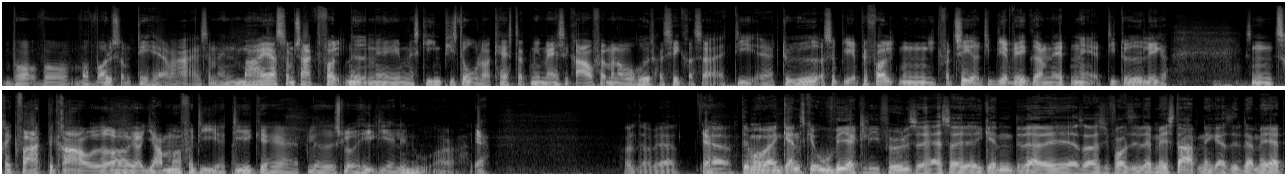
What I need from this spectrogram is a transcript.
hvor, hvor, hvor voldsomt det her var. Altså man mejer som sagt folk ned med maskinpistoler og kaster dem i massegrave, før man overhovedet har sikret sig, at de er døde, og så bliver befolkningen i kvarteret, de bliver vækket om natten af, at de døde ligger sådan tre kvart begravet og, og jammer, fordi at de ikke er blevet slået helt ihjel endnu. Og, ja. Hold da op, ja. Ja. Det må være en ganske uvirkelig følelse. Altså igen, det der, øh, altså også i forhold til det der med i starten, ikke? Altså det der med, at,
